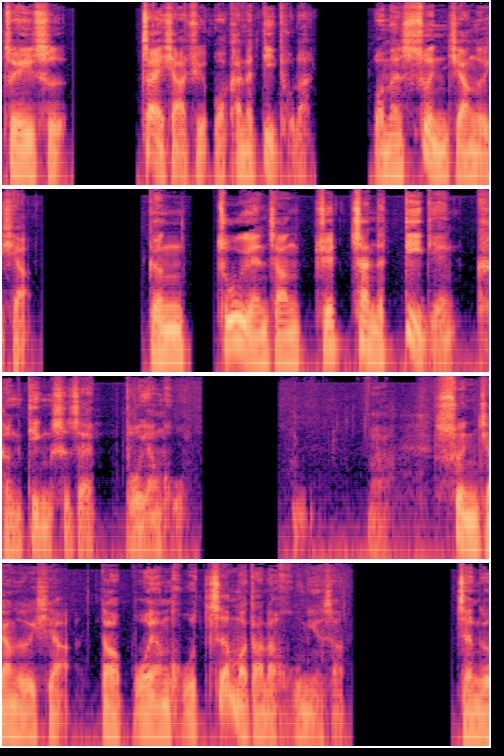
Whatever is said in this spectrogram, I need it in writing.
这一次再下去，我看了地图了，我们顺江而下，跟朱元璋决战的地点肯定是在鄱阳湖。啊，顺江而下到鄱阳湖这么大的湖面上，整个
